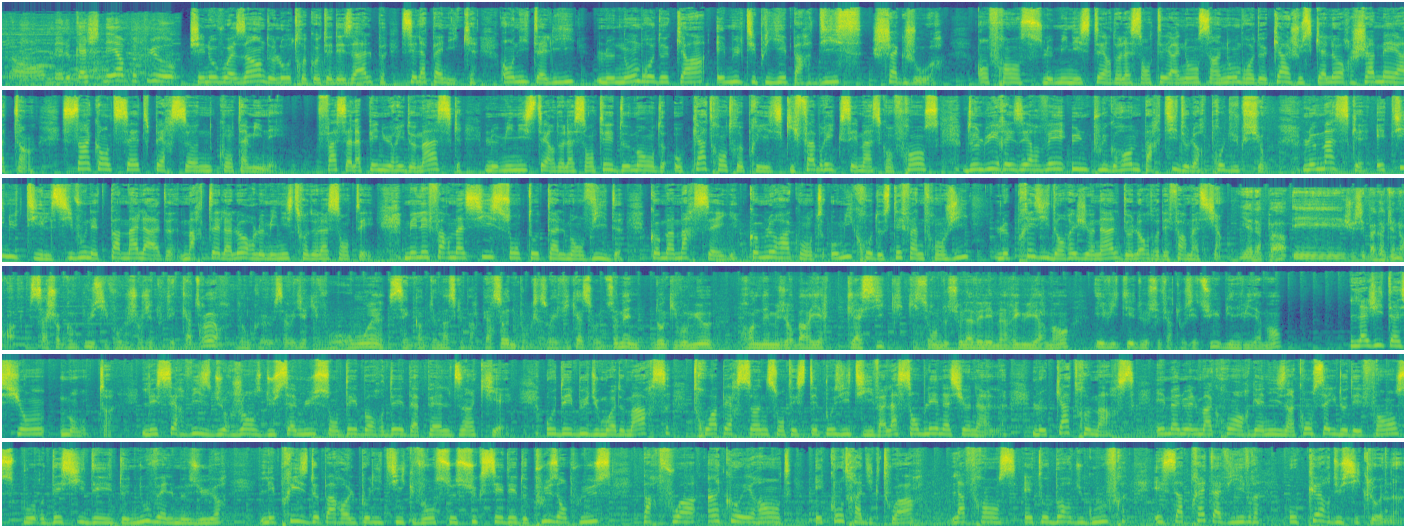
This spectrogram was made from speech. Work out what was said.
On met le cache-nez un peu plus haut. Chez nos voisins, de l'autre côté des Alpes, c'est la panique. En Italie, le nombre de cas est multiplié par 10 chaque jour. En France, le ministère de la Santé annonce un nombre de cas jusqu'alors jamais atteint. 57 personnes contaminées. Face à la pénurie de masques, le ministère de la Santé demande aux quatre entreprises qui fabriquent ces masques en France de lui réserver une plus grande partie de leur production. Le masque est inutile si vous n'êtes pas malade, martèle alors le ministre de la Santé. Mais les pharmacies sont totalement vides, comme à Marseille, comme le raconte au micro de Stéphane Frangy, le président régional de l'Ordre des pharmaciens. Il n'y en a pas et je ne sais pas quand il y en aura. Sachant qu'en plus, il faut le changer toutes les 4 heures, donc ça veut dire qu'il faut au moins 50 masques par personne pour que ça soit efficace sur une semaine. Donc il vaut mieux prendre des mesures barrières classiques qui sont de se laver les mains régulièrement, éviter de se faire tousser dessus, bien évidemment. L'agitation monte. Les services d'urgence du SAMU sont débordés d'appels inquiets. Au début du mois de mars, trois personnes sont testées positives à l'Assemblée nationale. Le 4 mars, Emmanuel Macron organise un conseil de défense pour décider de nouvelles mesures. Les prises de parole politiques vont se succéder de plus en plus, parfois incohérentes et contradictoires. La France est au bord du gouffre et s'apprête à vivre au cœur du cyclone.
